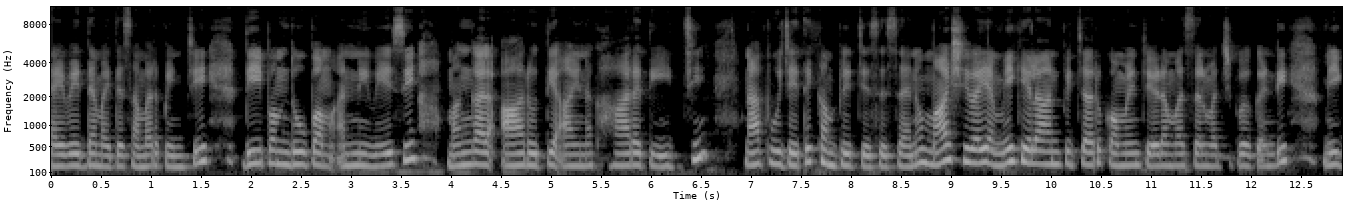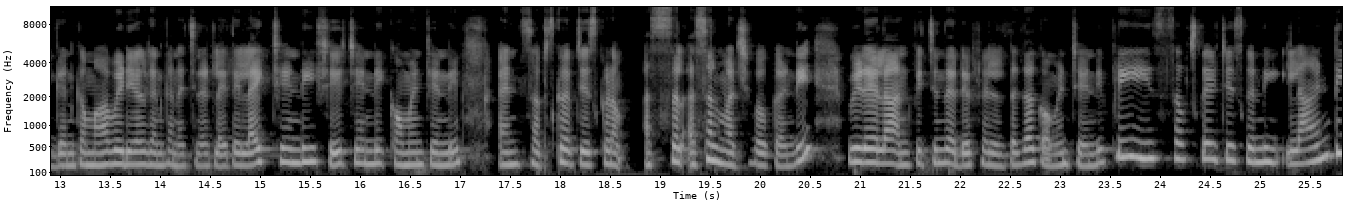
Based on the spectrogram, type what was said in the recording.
నైవేద్యం అయితే సమర్పించి దీపం ధూపం అన్నీ వేసి మంగళ ఆరుతి ఆయనకు హారతి ఇచ్చి నా పూజ అయితే కంప్లీట్ చేసేసాను. మా శివయ్య మీకు ఎలా అనిపించారు కామెంట్ చేయడం అస్సలు మర్చిపోకండి. మీకు కనుక మా వీడియోలు కనుక నచ్చినట్లయితే లైక్ చేయండి షేర్ చేయండి కామెంట్ చేయండి అండ్ సబ్స్క్రైబ్ చేసుకోవడం అస్సలు అస్సలు మర్చిపోకండి. వీడియో ఎలా అనిపించిందో డెఫినెట్గా కామెంట్ చేయండి. ప్లీజ్ సబ్స్క్రైబ్ చేసుకోండి. ఇలాంటి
